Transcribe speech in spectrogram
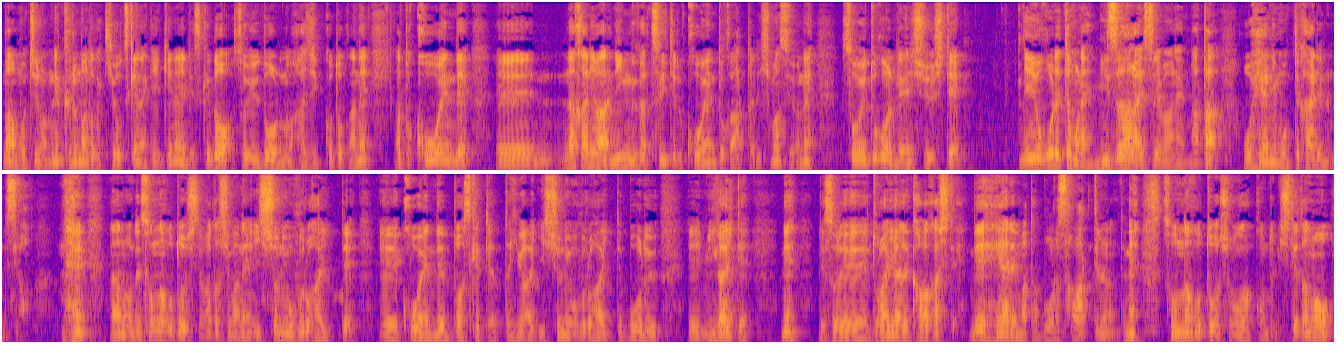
まあもちろんね、車とか気をつけなきゃいけないですけど、そういう道路の端っことかね、あと公園で、えー、中にはリングがついてる公園とかあったりしますよね。そういうところ練習して、で、汚れてもね、水洗いすればね、またお部屋に持って帰れるんですよ。ね、なのでそんなことをして私はね一緒にお風呂入って、えー、公園でバスケットやった日は一緒にお風呂入ってボール、えー、磨いてね。でそれドライヤーで乾かしてで部屋でまたボール触ってるなんてね。そんなことを小学校の時してたのを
